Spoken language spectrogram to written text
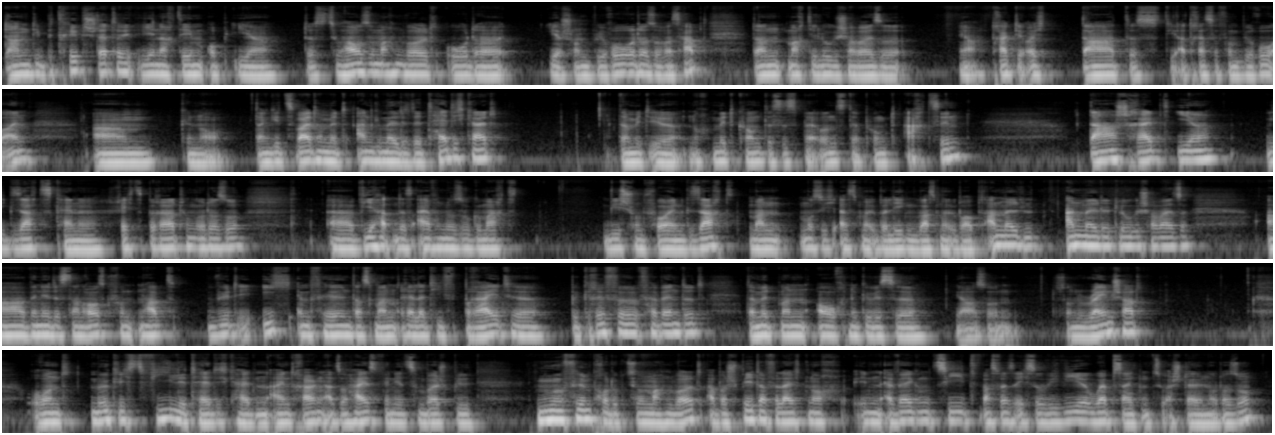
Dann die Betriebsstätte, je nachdem, ob ihr das zu Hause machen wollt oder ihr schon Büro oder sowas habt, dann macht ihr logischerweise, ja, tragt ihr euch da das, die Adresse vom Büro ein. Ähm, genau. Dann geht es weiter mit angemeldete Tätigkeit. Damit ihr noch mitkommt, das ist bei uns der Punkt 18. Da schreibt ihr, wie gesagt, es ist keine Rechtsberatung oder so. Äh, wir hatten das einfach nur so gemacht, wie schon vorhin gesagt, man muss sich erstmal überlegen, was man überhaupt anmeldet, anmeldet logischerweise. Äh, wenn ihr das dann rausgefunden habt, würde ich empfehlen, dass man relativ breite Begriffe verwendet, damit man auch eine gewisse, ja, so, ein, so eine Range hat und möglichst viele Tätigkeiten eintragen. Also heißt, wenn ihr zum Beispiel nur Filmproduktion machen wollt, aber später vielleicht noch in Erwägung zieht, was weiß ich, so wie wir, Webseiten zu erstellen oder so,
